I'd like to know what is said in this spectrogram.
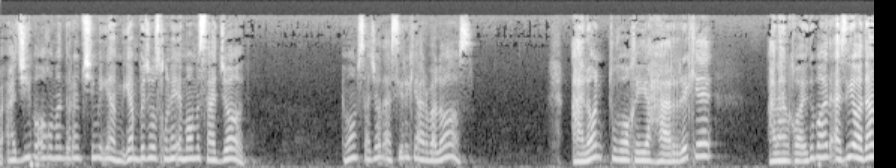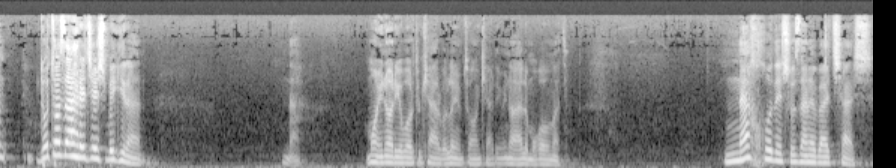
و عجیب آقا من دارم چی میگم؟ میگم به جز خونه امام سجاد. امام سجاد اسیر کربلاست. الان تو واقعی حره که الان قاعده باید از این آدم دو تا زهر چشم بگیرن. نه. ما اینا رو یه بار تو کربلا امتحان کردیم. اینا اهل مقاومت. نه خودش و زن بچهش.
